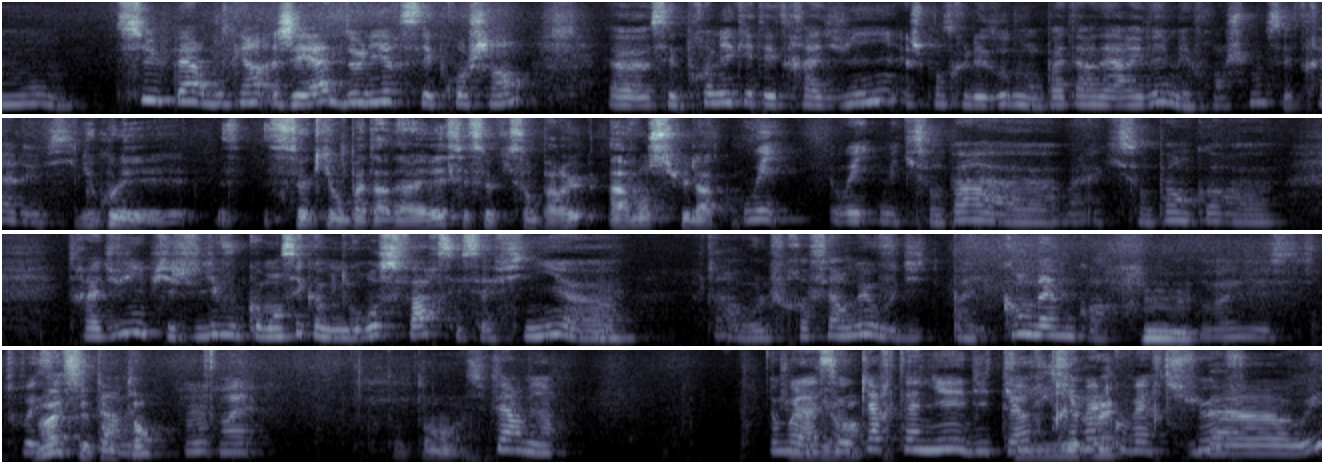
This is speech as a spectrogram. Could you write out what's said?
Mmh. Super bouquin. J'ai hâte de lire ces prochains. Euh, c'est le premier qui était traduit. Je pense que les autres vont pas tarder à arriver, mais franchement, c'est très réussi. Du coup, les... ceux qui vont pas tarder à arriver, c'est ceux qui sont parus avant celui-là. Quoi. Oui, oui, mais qui sont pas, euh, voilà, qui sont pas encore euh, traduits. Et puis je dis, vous commencez comme une grosse farce et ça finit. euh, Mm. putain, vous le refermez, vous dites, bah, quand même quoi. Hmm. Ouais, c'est tentant. bien. Ouais, ouais. super bien. Donc Tu voilà, c'est au Cartanier éditeur, très belle couverture. Bah oui,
